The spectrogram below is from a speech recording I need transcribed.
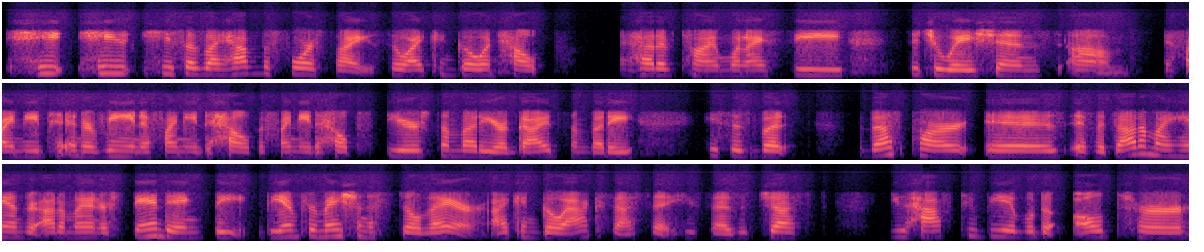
he he he says I have the foresight so I can go and help ahead of time when I see situations um, if I need to intervene, if I need to help, if I need to help steer somebody or guide somebody. He says, but the best part is if it's out of my hands or out of my understanding, the, the information is still there. I can go access it. He says, it's just you have to be able to alter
